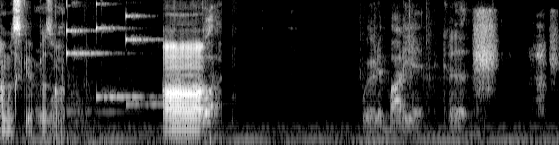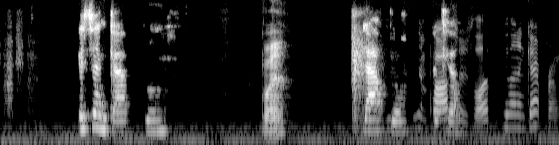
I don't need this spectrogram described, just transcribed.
I'm a skip as well. Uh, What? Where the body at? Cut. It's in Gap Room. Where? Gap Room. Imposters left feeling a gap room.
